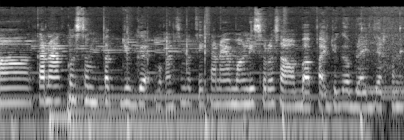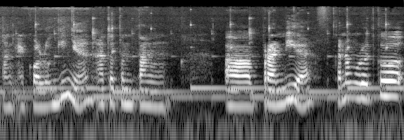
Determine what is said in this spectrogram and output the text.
uh, karena aku sempet juga bukan sempet sih karena emang disuruh sama bapak juga belajar tentang ekologinya atau tentang uh, peran dia. Karena menurutku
